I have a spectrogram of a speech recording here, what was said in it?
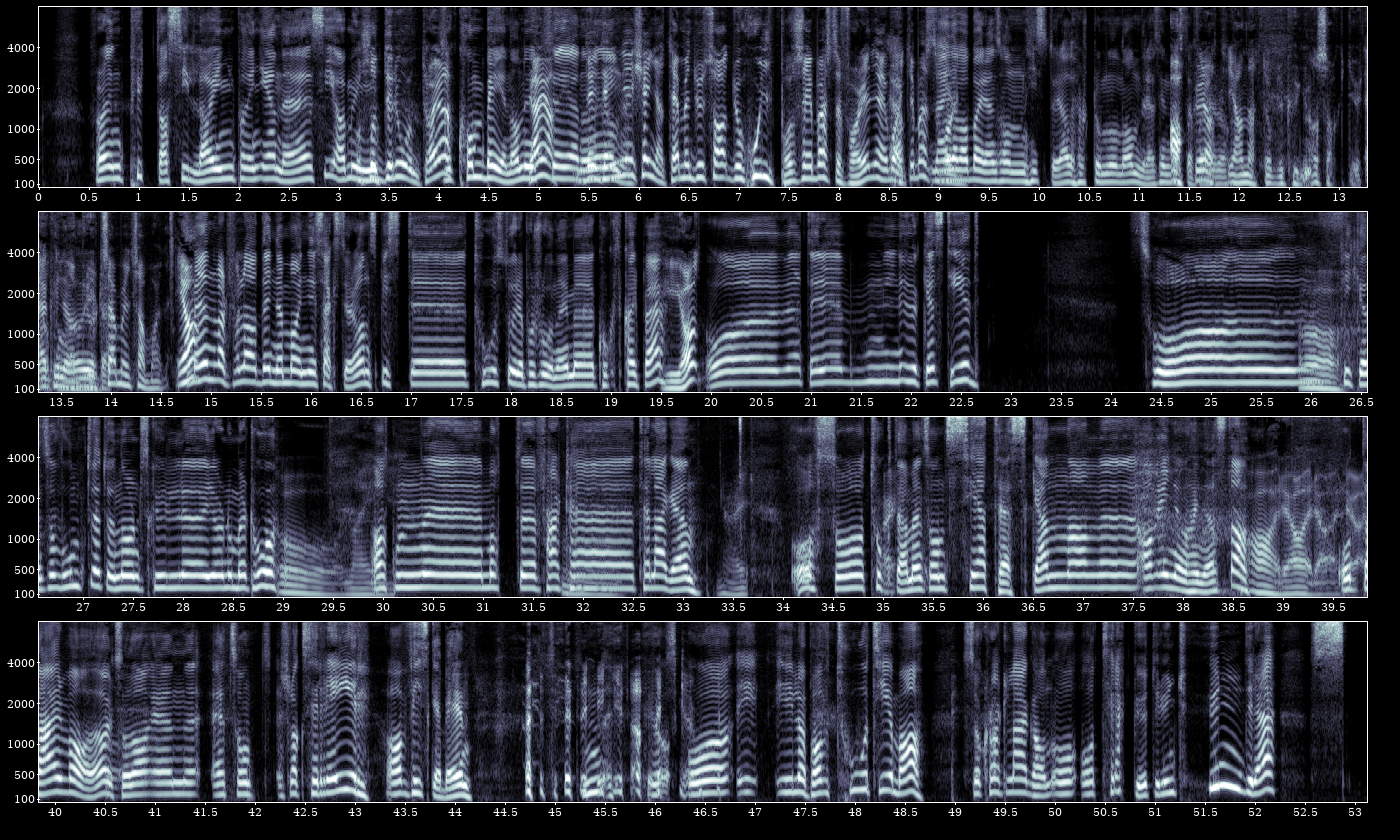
For han putta silda inn på den ene sida av munnen. Og så dro han av, ja. Så kom beina ut Ja, ja. gjennom Den, den jeg kjenner jeg til. Men du sa du holdt på å si bestefaren. Det var Ja. ikke Nei, det var bare en sånn historie jeg hadde hørt om noen andre sin bestefar. Akkurat. Ja, nettopp. Du kunne ha sagt det uten at ha hadde gjort brydd seg, men samme. Ja. Men i hvert fall denne mannen i 60-årene spiste eh, to store porsjoner med kokt karpe. ja. Og etter en ukes tid så. Fikk han så vondt vet du, når han skulle eh, gjøre nummer to, oh, at han eh, måtte fære til, til legen. nei. Og så tok de en sånn CT-skann av, eh, av endene hans, da. Are, are, are. Og der var det altså da en, et sånt slags reir av fiskebein. Og i, i løpet av to timer så klarte legene å, å trekke ut rundt 100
